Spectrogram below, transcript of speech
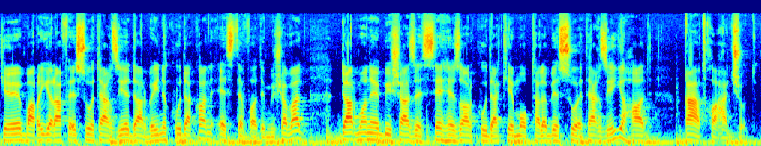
که برای رفع سوء تغذیه در بین کودکان استفاده می شود. درمان بیش از سه هزار کودک مبتلا به سوء تغذیه حاد قطع خواهد شد.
